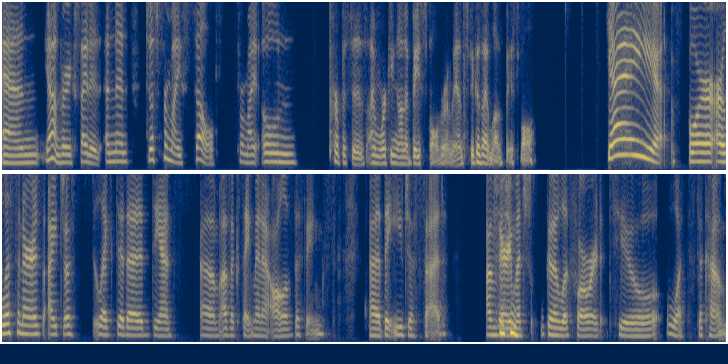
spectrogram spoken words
And yeah, I'm very excited. And then just for myself, for my own purposes, I'm working on a baseball romance because I love baseball. Yay! For our listeners, I just like did a dance um, of excitement at all of the things uh, that you just said. I'm very much going to look forward to what's to come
